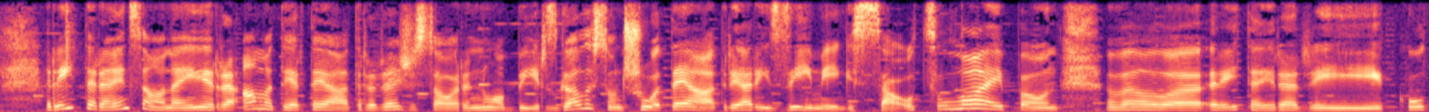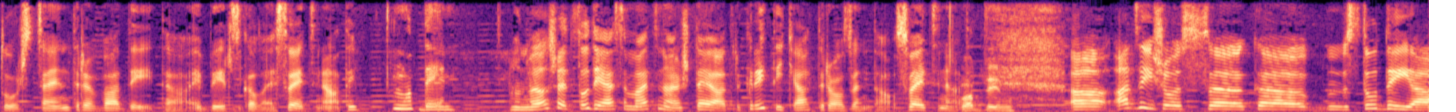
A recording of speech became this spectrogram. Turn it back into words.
Rīta Reinsone ir amatieru teātra režisore no Birzgalis, un šo teātri arī zīmīgi sauc Laipa, un vēl eh, Rīta ir arī kultūras centra vadītāja Birzgalē. Sveicināti! Labdien! Un vēl šeit studijā esam aicinājuši teātra kritiķu Ati Rozentālu. Sveicināti! Labdien! Uh, atzīšos, uh, ka studijā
